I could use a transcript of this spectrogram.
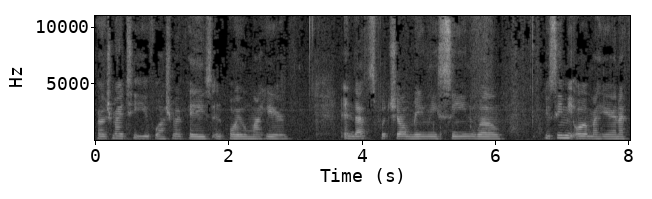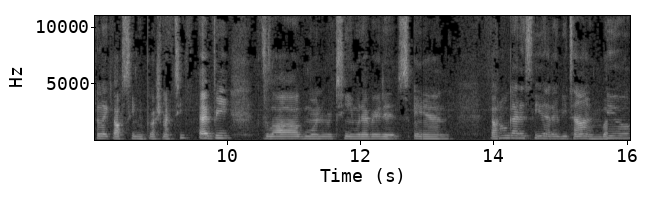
brush my teeth, wash my face, and oil my hair. And that's what y'all mainly seen. Well, you see me oil my hair, and I feel like y'all see me brush my teeth every vlog, morning routine, whatever it is. And y'all don't gotta see that every time. But you know,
